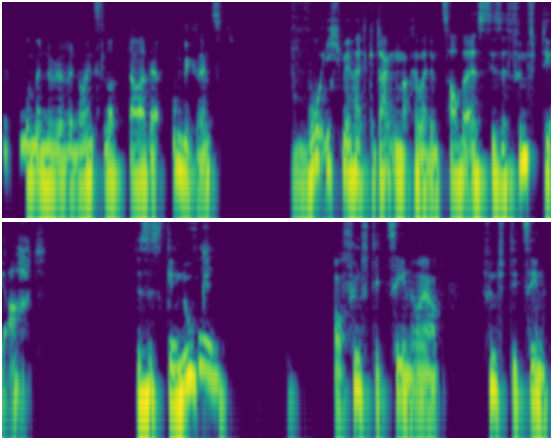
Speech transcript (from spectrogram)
Mhm. Und mit einem Level 9 Slot dauert er unbegrenzt. wo ich mir halt Gedanken mache bei dem Zauber ist diese 5D8. Das ist genug. Zehn. Oh, 5D10, oh ja. 5D10.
